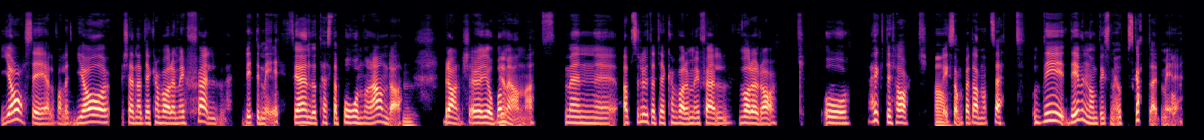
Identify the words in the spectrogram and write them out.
jag säger i alla fall att jag känner att jag kan vara mig själv lite mer. För jag har ändå testat på några andra Mm. branscher och jobbar Ja. med annat. Men eh, absolut att jag kan vara mig själv, vara rak och högt i tak Ja. liksom, på ett annat sätt. Och det, det är väl någonting som jag uppskattar med det.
